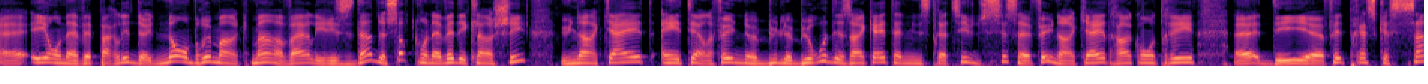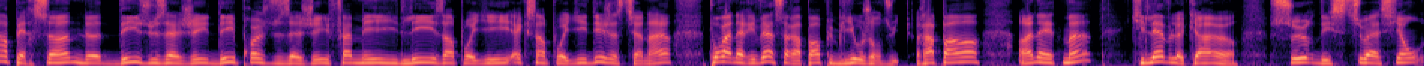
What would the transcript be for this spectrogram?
euh, et on avait parlé de nombreux manquements envers les résidents, de sorte qu'on avait déclenché une enquête interne. En fait, le bureau des enquêtes administratives du 6 avait fait une enquête, rencontré euh, des, euh, fait presque 100 personnes, des usagers, des proches d'usagers, familles, les employés, ex-employés, des gestionnaires, pour en arriver à ce rapport publié aujourd'hui. Rapport, honnêtement, qui lève le cœur sur des situations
